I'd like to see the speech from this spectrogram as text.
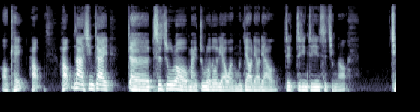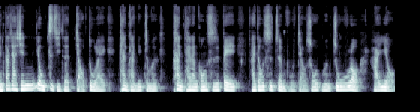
OK，好，好，那现在呃吃猪肉、买猪肉都聊完，我们就要聊聊这最近这件事情哦。请大家先用自己的角度来看看，你怎么看台南公司被台中市政府讲说我们猪肉含有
